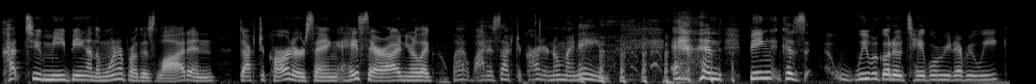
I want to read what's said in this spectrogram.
cut to me being on the Warner Brothers lot and Dr. Carter saying, "Hey Sarah," and you're like, "Why, why does Dr. Carter know my name?" and being because we would go to a table read every week.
